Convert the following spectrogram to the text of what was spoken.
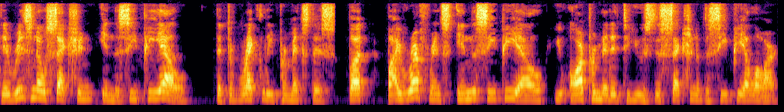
There is no section in the CPL that directly permits this, but by reference in the CPL, you are permitted to use this section of the CPLR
